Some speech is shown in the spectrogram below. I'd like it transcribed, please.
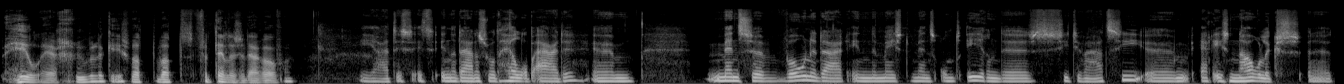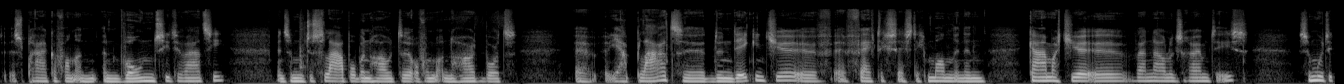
heel erg gruwelijk is. Wat, wat vertellen ze daarover? Ja, het is, het inderdaad een soort hel op aarde. Ehm, mensen wonen daar in de meest mensonterende situatie. Ehm, er is nauwelijks eh, sprake van een, een woonsituatie. Mensen moeten slapen op een houten of een, eh, ja, plaat, eh, dun dekentje. eh, v- eh, 50, 60 man in een kamertje eh, waar nauwelijks ruimte is. Ze moeten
